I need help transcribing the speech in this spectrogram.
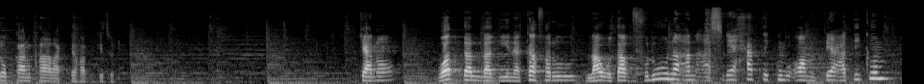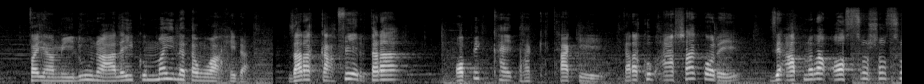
চোখ কান খাড়া রাখতে হবে কিছুটা। কেন? ওয়াদ্দাল্লাযীনা কাফারু লাউ তাগফুলুনা আন আসলিহাতিকুম ওয়া আমতিআতিকুম ফায়ামিলুনা আলাইকুম মাইলাতান ওয়াহিদা। যারা কাফের, তারা অপেক্ষায় থাকে, তারা খুব আশা করে যে আপনারা অস্ত্র শস্ত্র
